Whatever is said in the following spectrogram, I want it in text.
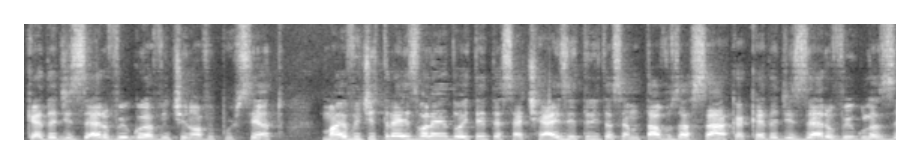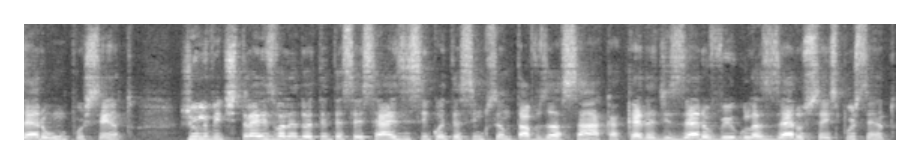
queda de 0,29%. Maio 23 valendo R$ 87,30 a saca, queda de 0,01%. Julho 23 valendo R$ 86,55 a saca, queda de 0,06%.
